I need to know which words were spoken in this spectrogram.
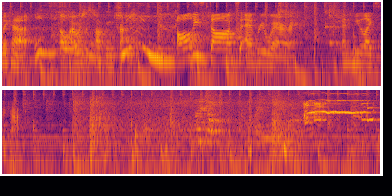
The cat. Oh, I was just talking trash. All these dogs everywhere, and he likes the cat. Rachel. Ah!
